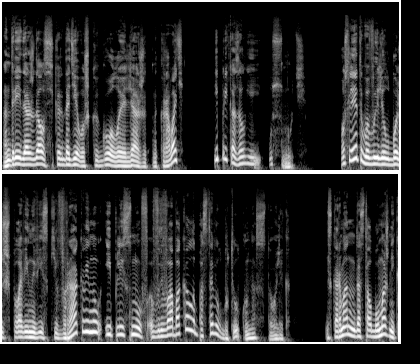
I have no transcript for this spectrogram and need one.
Андрей дождался, когда девушка голая ляжет на кровать, и приказал ей уснуть. После этого вылил больше половины виски в раковину и, плеснув в два бокала, поставил бутылку на столик — из кармана достал бумажник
